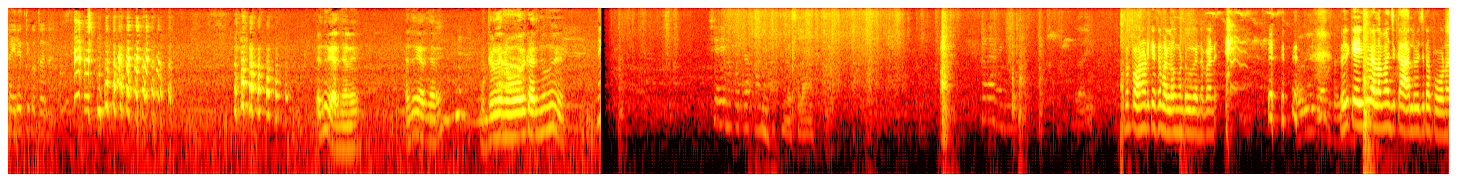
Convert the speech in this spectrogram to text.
കയ്യിലെത്തി കൊത്തു തന്നെ എന്തിനു കരഞ്ഞാണ് എന്തിനു കരഞ്ഞാണ് കുട്ടികൾ കരഞ്ഞ പോലെ കരഞ്ഞു ഇപ്പൊ പോണവിടേക്കൊക്കെ വെള്ളം കൊണ്ടുപോകും എന്നെ പണി. ഒരു കേസ് വെള്ളം വാങ്ങിച്ച് കാറിൽ വെച്ചിട്ടാ പോണ്.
